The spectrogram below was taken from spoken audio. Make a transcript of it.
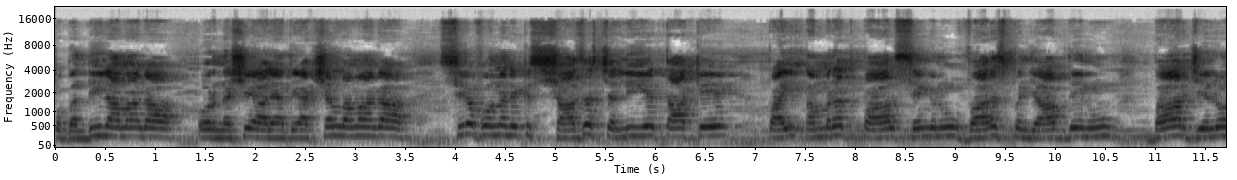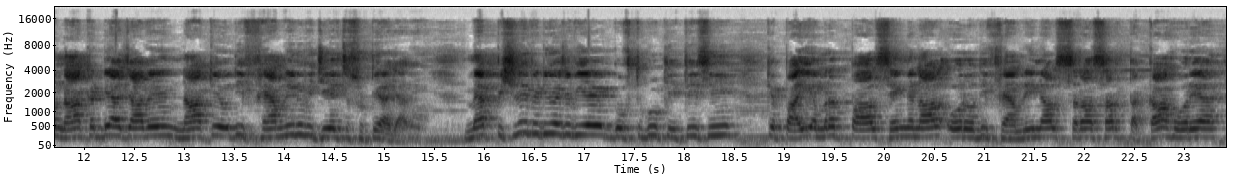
ਪਾਬੰਦੀ ਲਾਵਾਂਗਾ ਔਰ ਨਸ਼ੇ ਵਾਲਿਆਂ ਤੇ ਐਕਸ਼ਨ ਲਵਾਂਗਾ। ਸਿਰਫ ਉਹਨਾਂ ਨੇ ਇੱਕ ਸਾਜ਼ਿਸ਼ ਚੱਲੀ ਏ ਤਾਂ ਕਿ ਭਾਈ ਅਮਰਤਪਾਲ ਸਿੰਘ ਨੂੰ ਵਾਰਿਸ ਪੰਜਾਬ ਦੇ ਨੂੰ ਬਾਹਰ ਜੇਲੋਂ ਨਾ ਕੱਢਿਆ ਜਾਵੇ, ਨਾ ਕਿ ਉਹਦੀ ਫੈਮਿਲੀ ਨੂੰ ਵੀ ਜੇਲ੍ਹ 'ਚ ਸੁੱਟਿਆ ਜਾਵੇ। ਮੈਂ ਪਿਛਲੀ ਵੀਡੀਓ 'ਚ ਵੀ ਇਹ ਗੁਫ਼ਤਗੂ ਕੀਤੀ ਸੀ ਕਿ ਭਾਈ ਅਮਰਤਪਾਲ ਸਿੰਘ ਨਾਲ ਔਰ ਉਹਦੀ ਫੈਮਿਲੀ ਨਾਲ ਸਰਾਸਰ ਧੱਕਾ ਹੋ ਰਿਹਾ ਹੈ।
